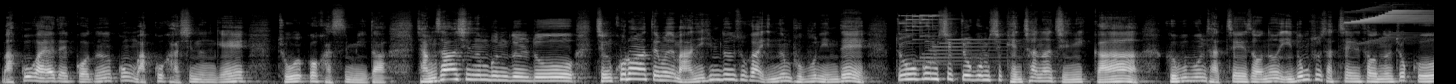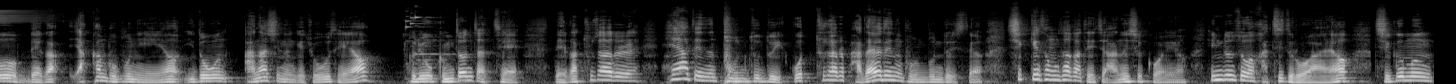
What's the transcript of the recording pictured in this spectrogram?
맞고 가야 될 거는 꼭 맞고 가시는 게 좋을 것 같습니다. 장사하시는 분들도 지금 코로나 때문에 많이 힘든 수가 있는 부분인데 조금씩 조금씩 괜찮아지니까 그 부분 자체에서는 이동수 자체에서는 조금 내가 약한 부분이에요. 이동은 안 하시는 게 좋으세요. 그리고 금전 자체 내가 투자를 해야 되는 부분도 있고 투자를 받아야 되는 부분도 있어요. 쉽게 성사가 되지 않으실 거예요. 힘든 수가 같이 들어와요. 지금은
